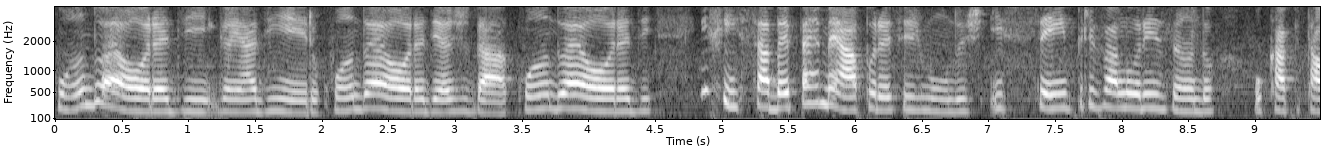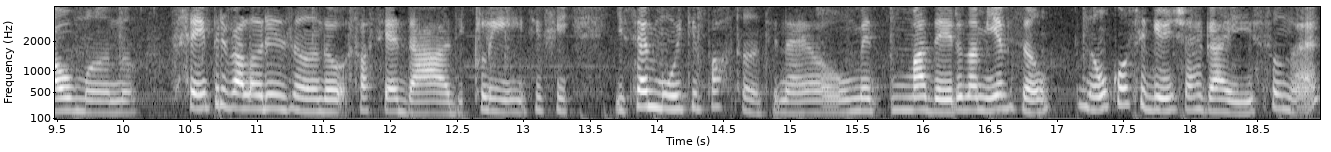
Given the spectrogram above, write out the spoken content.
quando é hora de ganhar dinheiro, quando é hora de ajudar, quando é hora de. Enfim, saber permear por esses mundos e sempre valorizando o capital humano, sempre valorizando sociedade, cliente, enfim. Isso é muito importante, né? O Madeiro, na minha visão, não conseguiu enxergar isso, né?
